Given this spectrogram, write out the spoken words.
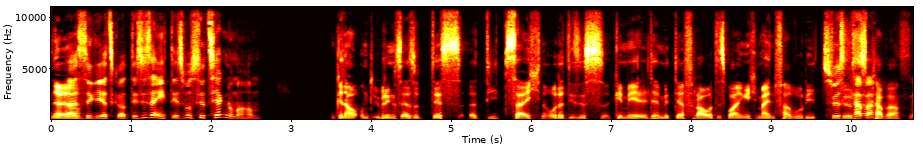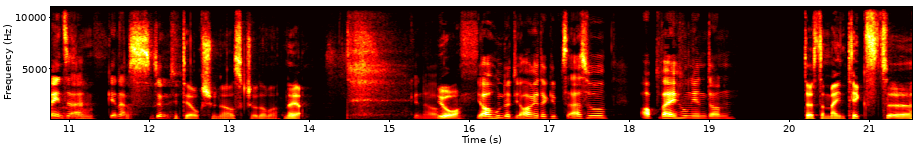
ja, ja, äh, sehe ich jetzt gerade, das ist eigentlich das, was sie jetzt hergenommen haben. Genau, und übrigens, also das, äh, die Zeichen oder dieses Gemälde mit der Frau, das war eigentlich mein Favorit Fürs fürs, Cover. Cover. Meins Also, auch, genau, Das stimmt. hätte auch schöner ausgeschaut, aber naja. Genau. Ja, Ja, 100 Jahre, da gibt es auch so Abweichungen dann da ist dann mein Text äh,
